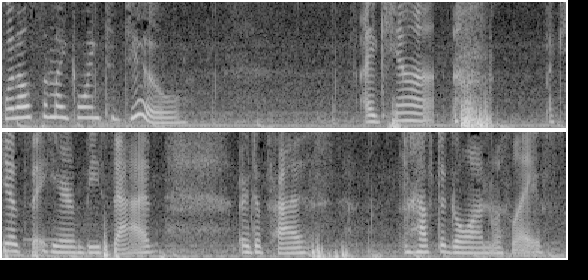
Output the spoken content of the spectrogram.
what else am I going to do? I can't, I can't sit here and be sad or depressed. I have to go on with life.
